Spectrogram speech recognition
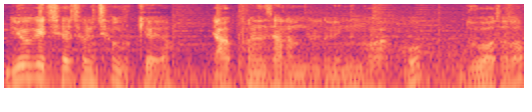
뉴욕의 지하철은 참 웃겨요. 약 파는 사람들도 있는 것 같고 누워서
